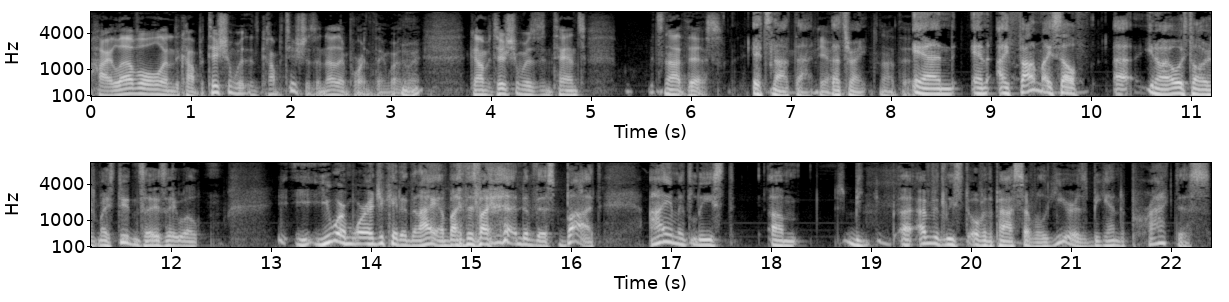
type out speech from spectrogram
high level and the competition with competition is another important thing, by the Mm-hmm. way. Competition was intense. It's not this. It's not that. Yeah, That's right. it's not that. And and I found myself, uh, you know, I always tell my students, I say, well, you are more educated than I am by the, by the end of this, but I am at least, um, be, uh, I've at least over the past several years began to practice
